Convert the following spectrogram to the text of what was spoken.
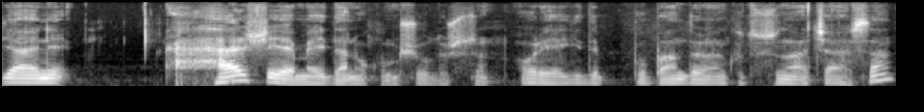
yani her şeye meydan okumuş olursun. Oraya gidip bu Pandora'nın kutusunu açarsan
